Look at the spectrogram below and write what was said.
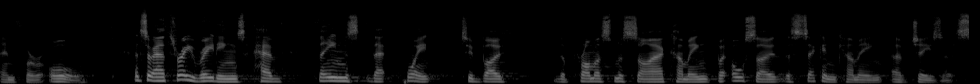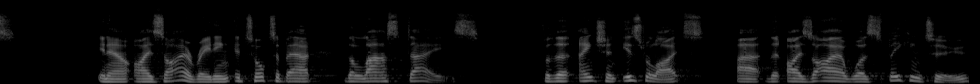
and for all. And so our three readings have themes that point to both the promised Messiah coming, but also the second coming of Jesus. In our Isaiah reading, it talks about the last days. For the ancient Israelites uh, that Isaiah was speaking to,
